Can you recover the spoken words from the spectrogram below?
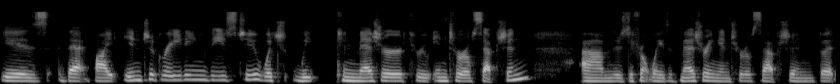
is that by integrating these two, which we can measure through interoception, um, there's different ways of measuring interoception, but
